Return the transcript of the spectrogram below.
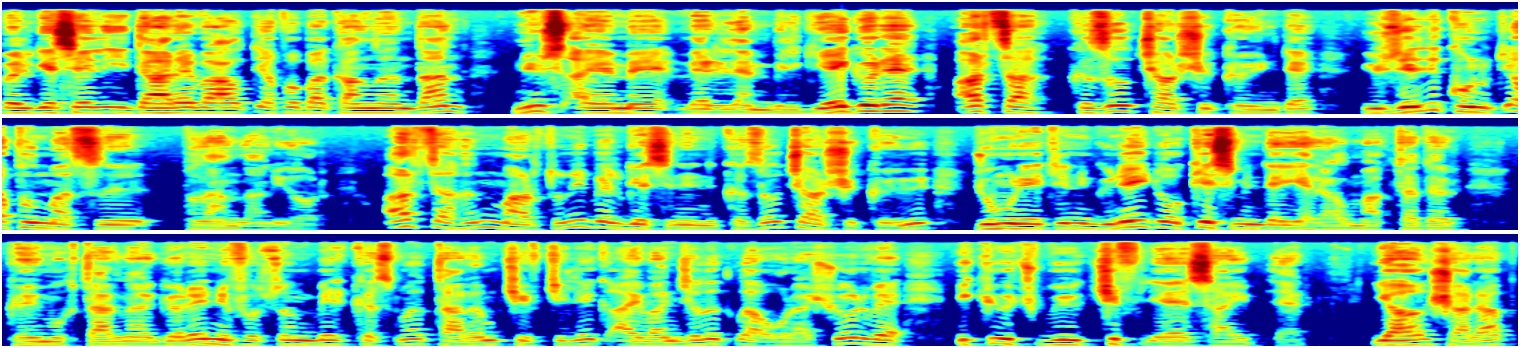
Bölgesel İdare ve Altyapı Bakanlığı'ndan NÜSAYM'e verilen bilgiye göre Artsakh Kızıl Çarşı köyünde 150 konut yapılması planlanıyor. Artsak'ın Martuni bölgesinin Kızıl Çarşı köyü Cumhuriyet'in güneydoğu kesiminde yer almaktadır. Köy muhtarına göre nüfusun bir kısmı tarım, çiftçilik, hayvancılıkla uğraşıyor ve 2-3 büyük çiftliğe sahipler. Yağ, şarap,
